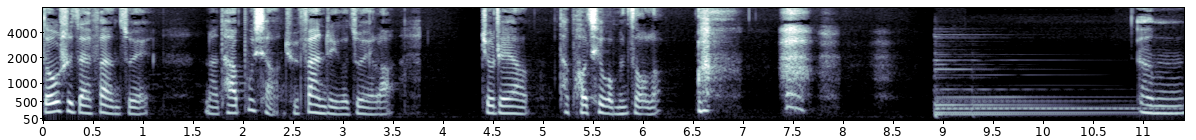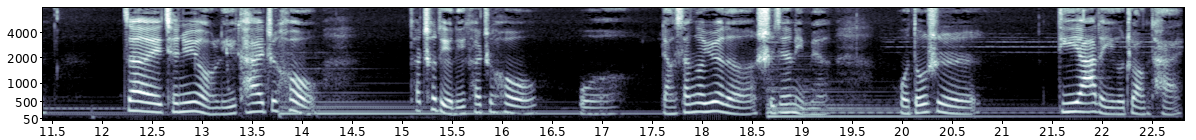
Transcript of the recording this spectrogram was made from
都是在犯罪，那他不想去犯这个罪了，就这样他抛弃我们走了。嗯，在前女友离开之后，他彻底离开之后，我两三个月的时间里面，我都是低压的一个状态。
